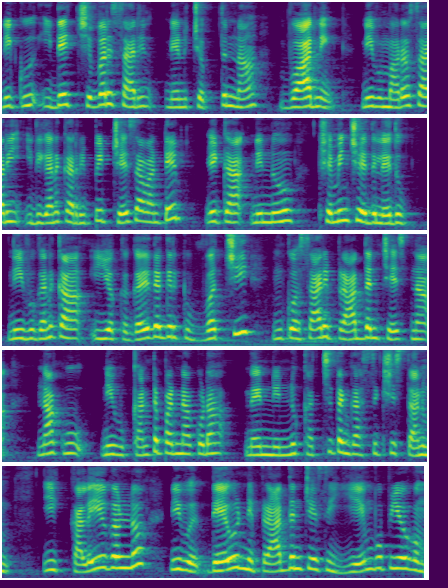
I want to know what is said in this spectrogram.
నీకు ఇదే చివరిసారి నేను చెప్తున్న వార్నింగ్. నీవు మరోసారి ఇది గనక రిపీట్ చేశావంటే ఇక నిన్ను క్షమించేది లేదు. నీవు గనక ఈ యొక్క గది దగ్గరికి వచ్చి ఇంకోసారి ప్రార్థన చేసినా నాకు నీవు కంటపడినా కూడా నేను నిన్ను ఖచ్చితంగా శిక్షిస్తాను. ఈ కలయుగంలో నీవు దేవుడిని ప్రార్థన చేసి ఏం ఉపయోగం?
